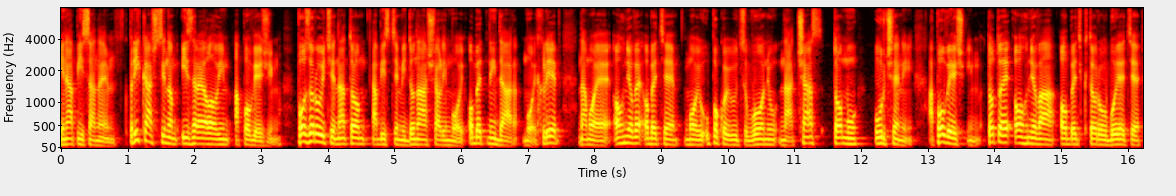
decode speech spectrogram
je napísané, prikáž synom Izraelovým a povieš im, pozorujte na to, aby ste mi donášali môj obetný dar, môj chlieb, na moje ohňové obete, moju upokojujúcu vôňu na čas tomu určený. A povieš im, toto je ohňová obeď, ktorú budete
